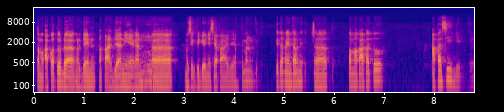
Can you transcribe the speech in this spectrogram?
eh Tomakako tuh udah ngerjain apa aja nih ya kan? Hmm. Eh, musik videonya siapa aja. Cuman kita pengen tahu nih eh Tomakako tuh apa sih gitu.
